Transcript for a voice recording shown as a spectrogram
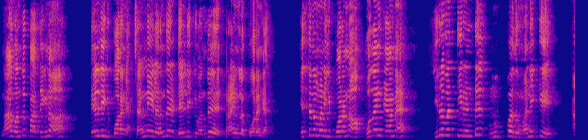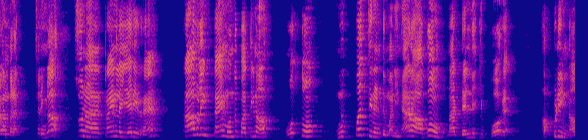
நான் வந்து பார்த்தீங்கன்னா டெல்லிக்கு போகிறேங்க சென்னையிலேருந்து டெல்லிக்கு வந்து ட்ரெயினில் போகிறேங்க எத்தனை மணிக்கு போகிறேன்னா புதன்கிழமை இருபத்தி ரெண்டு முப்பது மணிக்கு கிளம்புறேன். சரிங்களா? ஸோ நான் ட்ரெயினில் ஏறிடுறேன். ட்ராவலிங் டைம் வந்து பார்த்தீங்கன்னா மொத்தம் முப்பத்தி ரெண்டு மணி நேரம் ஆகும் நான் டெல்லிக்கு போக. அப்படின்னா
